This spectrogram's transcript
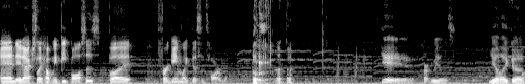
and it actually helped me beat bosses. But for a game like this, it's horrible. Yeah, cartwheels. Yeah, like uh,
